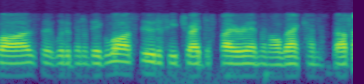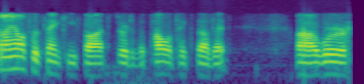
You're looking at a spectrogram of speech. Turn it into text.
clause. It would have been a big lawsuit if he tried to fire him and all that kind of stuff. And I also think he thought sort of the politics of it uh, were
